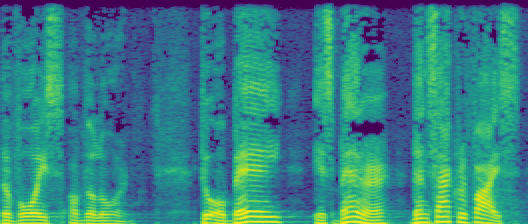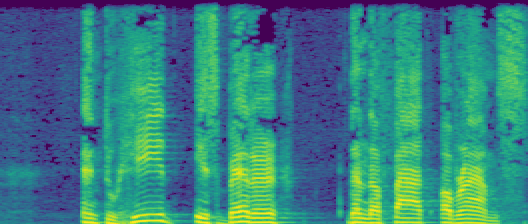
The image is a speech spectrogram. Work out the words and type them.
the voice of the Lord. To obey is better than sacrifice, and to heed is better than the fat of rams.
